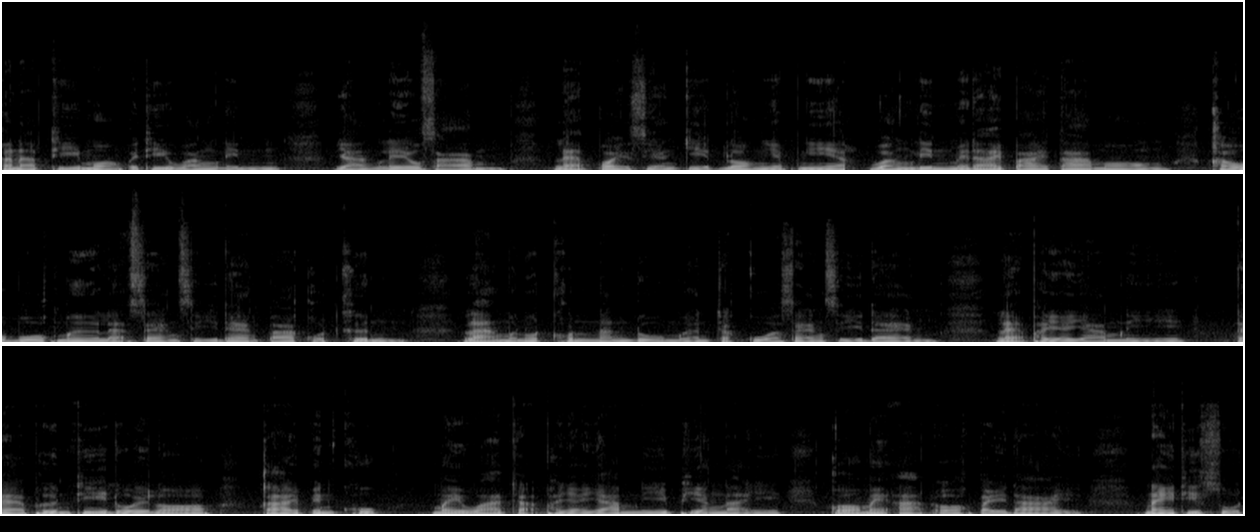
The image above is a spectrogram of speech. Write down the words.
ขณะที่มองไปที่หวังหลิน อย่างเลวทราม และปล่อยเสียงกรีดร้องเงียบๆหวังหลินไม่ได้ปลายตามอง เขาโบกมือและแสงสีแดงปรากฏขึ้น ร่างมนุษย์คนนั้นดูเหมือนจะกลัวแสงสีแดง และพยายามหนี แต่พื้นที่โดยรอบกลายเป็นคุกไม่ว่าจะพยายามหนีเพียงไหน ก็ไม่อาจออกไปได้ ในที่สุด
